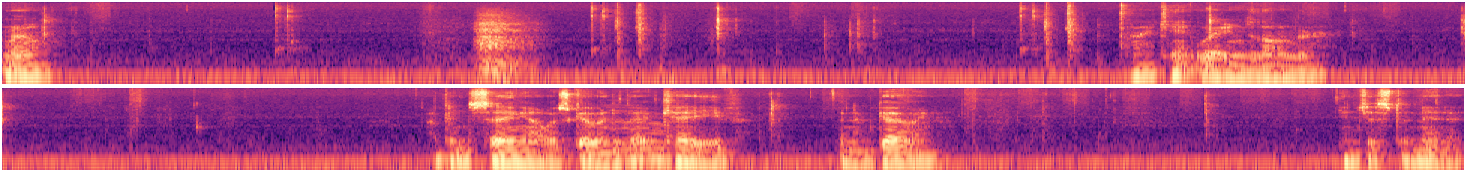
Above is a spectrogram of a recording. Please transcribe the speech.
Well, I can't wait any longer. I've been saying I was going to that oh. cave, and I'm going in just a minute.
